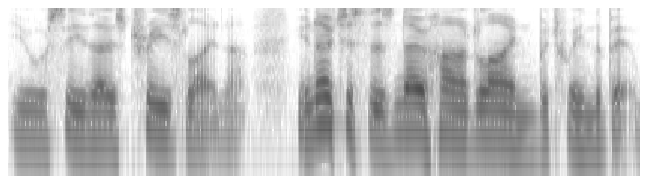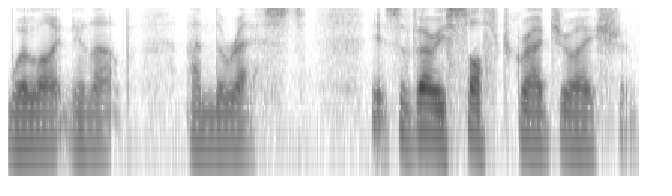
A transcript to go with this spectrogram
you will see those trees lighten up. You notice there's no hard line between the bit we're lightening up and the rest. It's a very soft graduation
